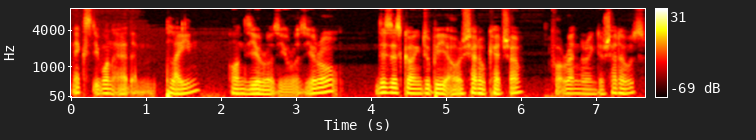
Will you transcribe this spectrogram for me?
Next you want to add a plane on 0, 0, 0. This is going to be our shadow catcher for rendering the shadows.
